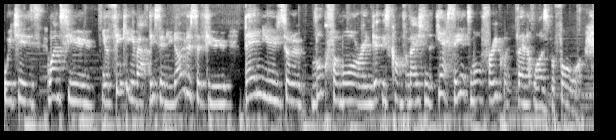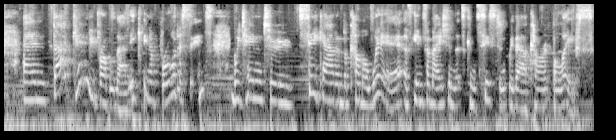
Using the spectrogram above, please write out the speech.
which is once you you're thinking about this and you notice a few, then you sort of look for more and get this confirmation that yeah, see, it's more frequent than it was before, and that can be problematic in a broader sense. We tend to seek out and become aware of information that's consistent with our current beliefs,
